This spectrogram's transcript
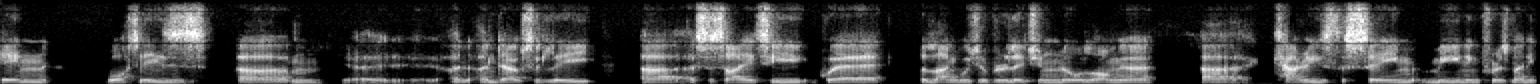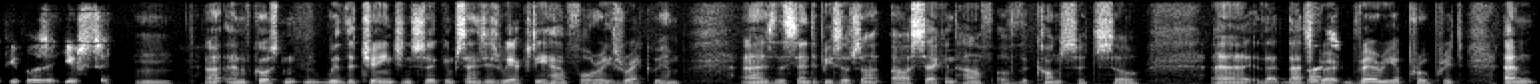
in what is um, uh, undoubtedly uh, a society where the language of religion no longer uh, carries the same meaning for as many people as it used to. Mm. Uh, and of course, with the change in circumstances, we actually have Fauré's Requiem as the centrepiece of our, our, second half of the concert. So uh, that that's nice. very, very, appropriate. Um,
